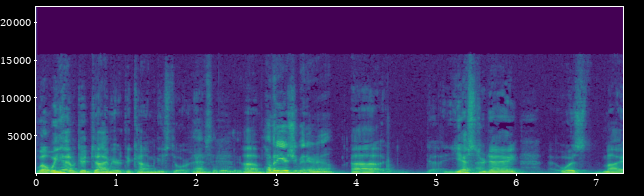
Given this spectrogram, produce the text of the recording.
well, we have a good time here at the Comedy Store. Absolutely. Um, How many years you been here now? uh, yesterday was my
